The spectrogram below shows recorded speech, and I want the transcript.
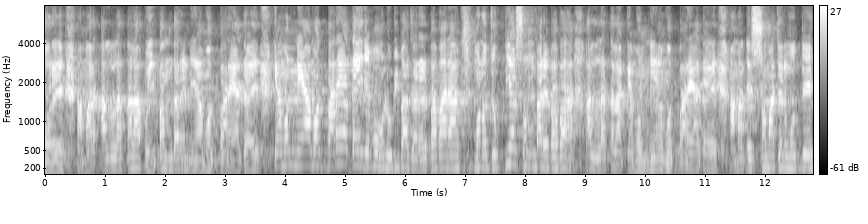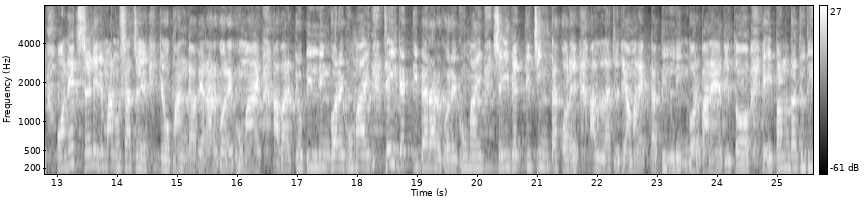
করে, আমার আল্লাহ তালা ওই বান্দার নিয়ামত বাড়াইয়া দেয়। কেমন নিয়ামত বাড়াইয়া দেয় রে মৌলবী বাজারের বাবারা? মনোযোগ দিয়া শুনবারে বাবা, আল্লাহ তালা কেমন নিয়ামত বাড়াইয়া দেয়। আমাদের সমাজের মধ্যে অনেক শ্রেণির মানুষ আছে, কেউ ভাঙ্গা বেড়ার ঘরে ঘুমায়, আবার কেউ বিল্ডিং ঘরে ঘুমায়, যেই ব্যক্তি বেড়ার ঘরে ঘুমায়, সেই ব্যক্তি চিন্তা করে, আল্লাহ যদি আমার একটা বিল্ডিং ঘর বানায় দিত। এই বান্দা যদি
